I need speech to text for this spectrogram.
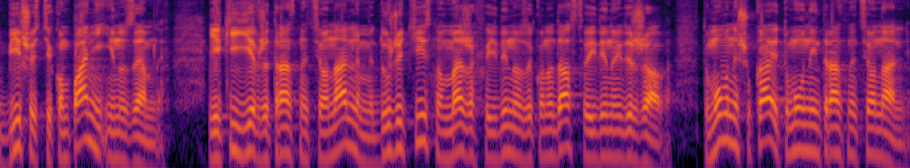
більшості компаній іноземних, які є вже транснаціональними, дуже тісно в межах єдиного законодавства, єдиної держави. Тому вони шукають, тому вони і транснаціональні.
